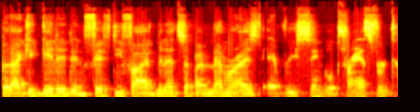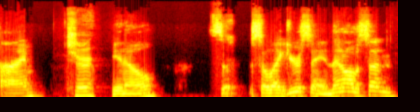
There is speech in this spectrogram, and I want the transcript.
but I could get it in 55 minutes if I memorized every single transfer time, Sure. you know? So, so like you're saying, then all of a sudden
